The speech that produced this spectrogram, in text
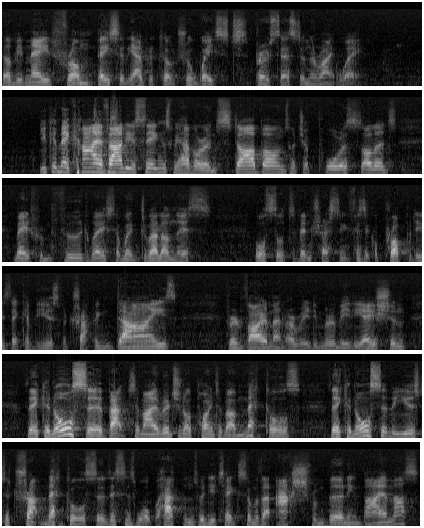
will be made from basically agricultural waste processed in the right way. You can make higher value things. We have our own Starbons, which are porous solids made from food waste. I won't dwell on this. All sorts of interesting physical properties. They can be used for trapping dyes, for environmental remediation. They can also, back to my original point about metals, they can also be used to trap metals. So this is what happens when you take some of that ash from burning biomass,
